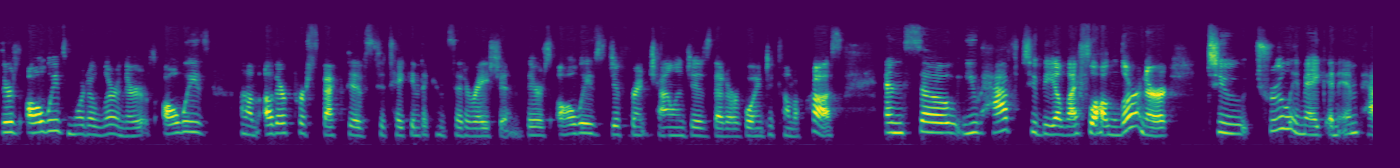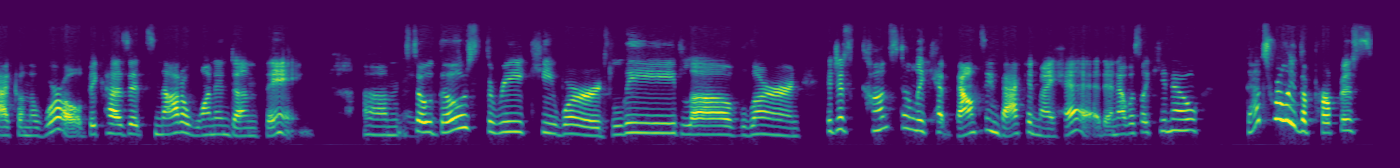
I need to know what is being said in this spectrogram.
there's always more to learn. There's always um, other perspectives to take into consideration. There's always different challenges that are going to come across. And so you have to be a lifelong learner to truly make an impact on the world because it's not a one and done thing. Um, right. So, those three key words lead, love, learn it just constantly kept bouncing back in my head. And I was like, you know, that's really the purpose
